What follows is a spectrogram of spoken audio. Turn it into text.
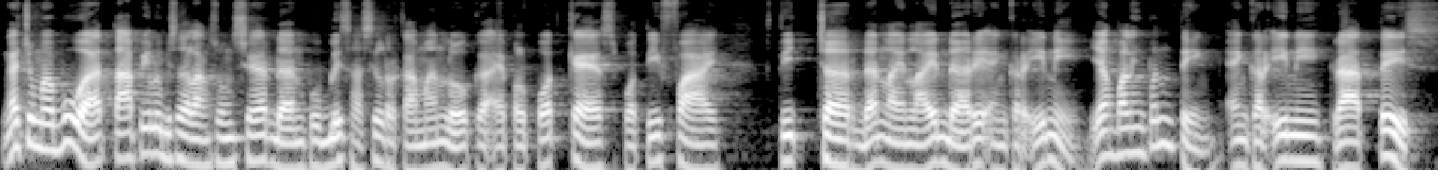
Nggak cuma buat, tapi lo bisa langsung share dan publish hasil rekaman lo ke Apple Podcast, Spotify, Stitcher, dan lain-lain dari Anchor ini. Yang paling penting, Anchor ini gratis.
